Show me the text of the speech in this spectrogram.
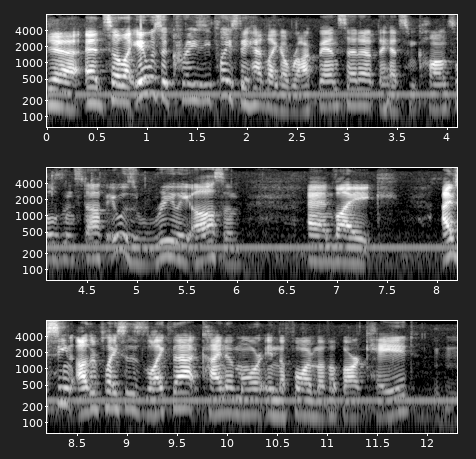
Yeah, and so like, it was a crazy place. They had like a rock band set up, they had some consoles and stuff. It was really awesome. And like, I've seen other places like that, kind of more in the form of a barcade. hmm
